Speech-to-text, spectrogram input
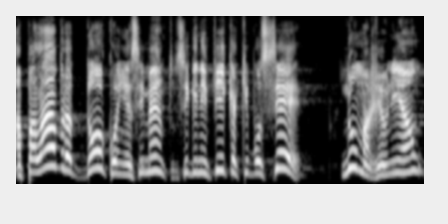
A palavra do conhecimento significa que você, numa reunião,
